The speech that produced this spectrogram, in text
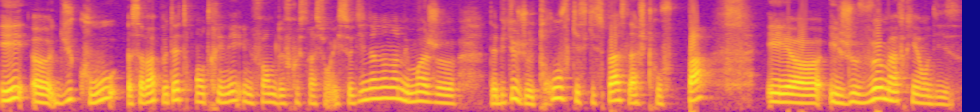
Et euh, du coup, ça va peut-être entraîner une forme de frustration. Il se dit non, non, non, mais moi, d'habitude, je trouve, qu'est-ce qui se passe Là, je trouve pas. Et, euh, je veux ma friandise.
